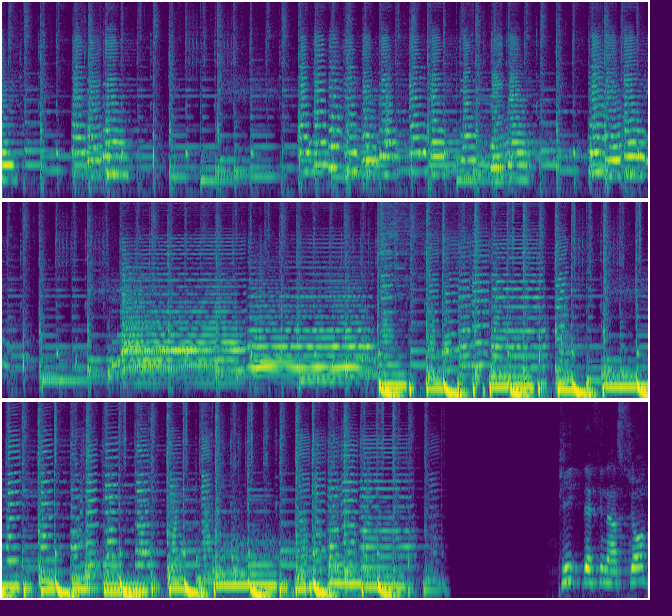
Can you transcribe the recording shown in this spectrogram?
Peak Definasyon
